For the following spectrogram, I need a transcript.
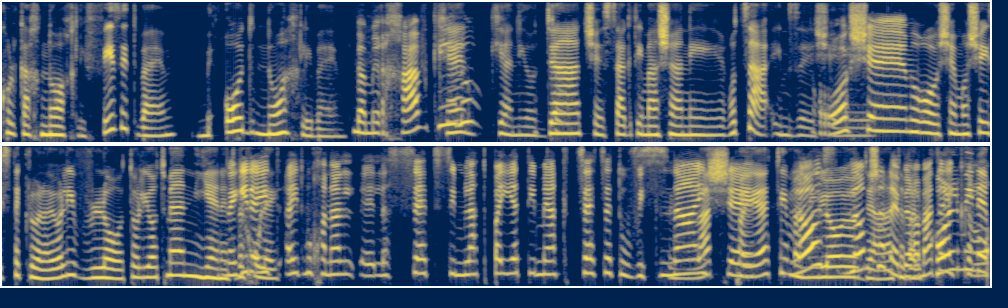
כל כך נוח לי פיזית בהם, מאוד נוח לי בהם. במרחב כן, כאילו? כי אני יודעת שהשגתי מה שאני רוצה, אם זה... ש- רושם. רושם, או שיסתכלו עליי, או לבלוט, או להיות מעניינת נגיד וכולי. היית, היית מוכנה אה, לשאת שמלת פייטי מהקצצת ובתנאי ש... שמלת פייטים לא, אני לא לא יודעת, משנה, אבל ברמת כל העיקרון. מיני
